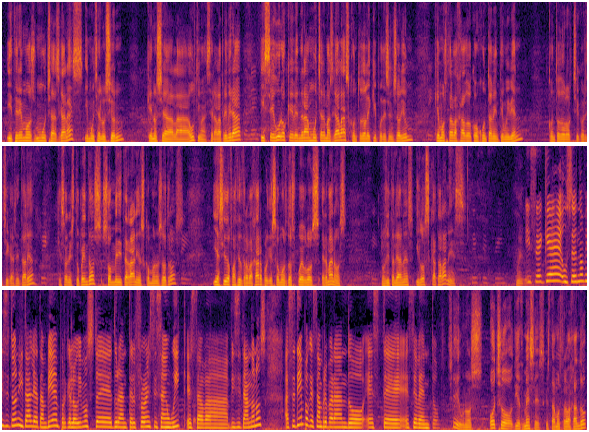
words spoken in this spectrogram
y tenemos muchas ganas y mucha ilusión que no sea la última, será la primera. Y seguro que vendrán muchas más galas con todo el equipo de Sensorium, que hemos trabajado conjuntamente muy bien con todos los chicos y chicas de Italia, que son estupendos, son mediterráneos como nosotros. Y ha sido fácil trabajar porque somos dos pueblos hermanos, los italianos y los catalanes. Y sé que usted nos visitó en Italia también, porque lo vimos durante el Florence Design Week, estaba visitándonos. Hace tiempo que están preparando este, este evento. Sí, unos 8 o 10 meses que estamos trabajando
